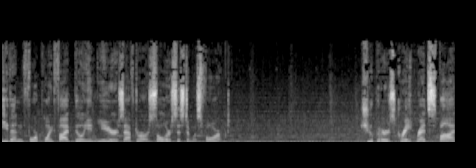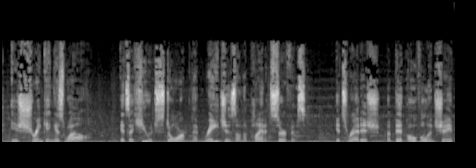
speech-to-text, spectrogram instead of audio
even 4.5 billion years after our solar system was formed. Jupiter's Great Red Spot is shrinking as well. It's a huge storm that rages on the planet's surface. It's reddish, a bit oval in shape,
